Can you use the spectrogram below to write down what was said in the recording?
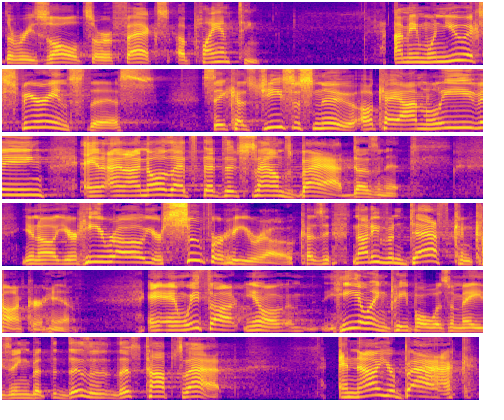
the results or effects of planting. I mean, when you experience this, See, because Jesus knew, okay, I'm leaving, and, and I know that, that this sounds bad, doesn't it? you know, your hero, your superhero, because not even death can conquer him. And we thought, you know, healing people was amazing, but this, is, this tops that. And now you're back,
